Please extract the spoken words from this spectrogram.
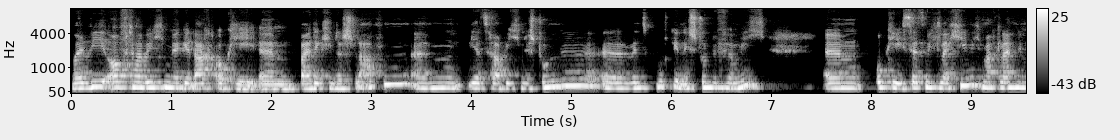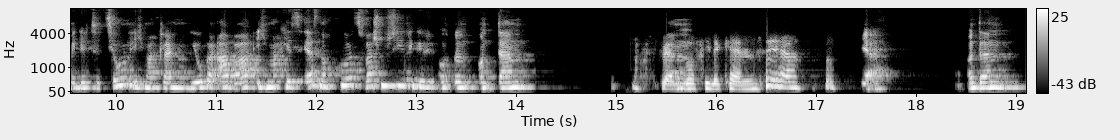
Weil wie oft habe ich mir gedacht, okay, ähm, beide Kinder schlafen, ähm, jetzt habe ich eine Stunde, äh, wenn es gut geht, eine Stunde für mich. Ähm, okay, ich setze mich gleich hin, ich mache gleich eine Meditation, ich mache gleich noch Yoga, aber ich mache jetzt erst noch kurz Waschmaschine und, und, und dann. Das werden so viele kennen, ja. Ja, und dann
